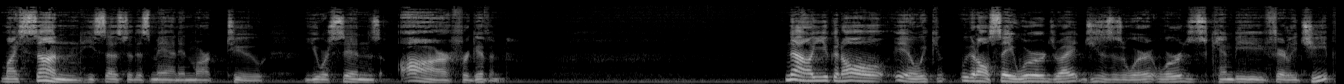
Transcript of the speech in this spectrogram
My son, he says to this man in Mark 2, your sins are forgiven. Now you can all, you know, we can we can all say words, right? Jesus' is words can be fairly cheap.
